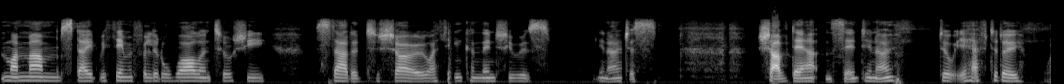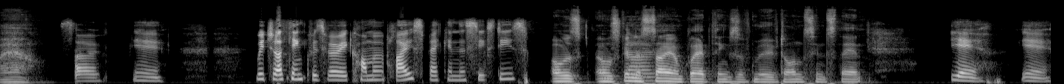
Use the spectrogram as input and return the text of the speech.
my mum stayed with them for a little while until she started to show, I think. And then she was, you know, just shoved out and said, you know, do what you have to do. Wow. So, yeah. Which I think was very commonplace back in the 60s. I was I was going to So- say I'm glad things have moved on since then. Yeah, yeah.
